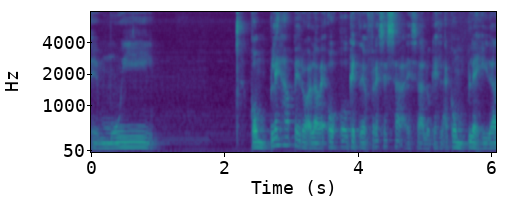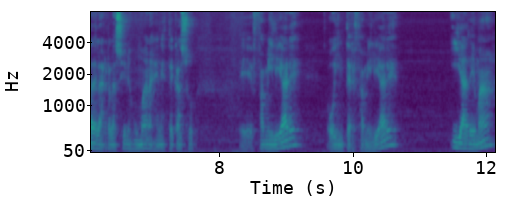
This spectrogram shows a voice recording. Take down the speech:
eh, muy compleja, pero a la vez, o, que te ofrece esa, esa, lo que es la complejidad de las relaciones humanas, en este caso eh, familiares o interfamiliares, y además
